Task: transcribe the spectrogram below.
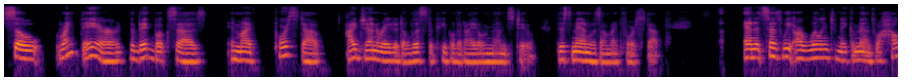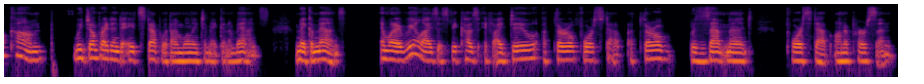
So right there, the big book says in my fourth step, I generated a list of people that I owe amends to. This man was on my fourth step. And it says we are willing to make amends. Well, how come we jump right into eighth step with I'm willing to make an amends, make amends? And what I realize is because if I do a thorough four step, a thorough resentment four step on a person,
